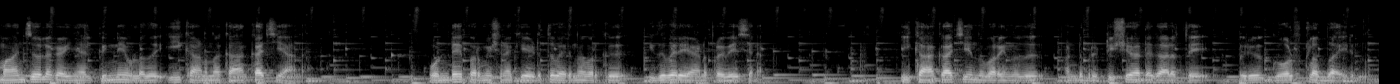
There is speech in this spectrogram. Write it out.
മാഞ്ചോല കഴിഞ്ഞാൽ പിന്നെയുള്ളത് ഈ കാണുന്ന കാക്കാച്ചിയാണ്. വൺ ഡേ പെർമിഷനൊക്കെ എടുത്തു വരുന്നവർക്ക് ഇതുവരെയാണ് പ്രവേശനം. ഈ കാക്കാച്ചി എന്ന് പറയുന്നത് പണ്ട് ബ്രിട്ടീഷുകാരുടെ കാലത്തെ ഒരു ഗോൾഫ് ക്ലബ്ബായിരുന്നു.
